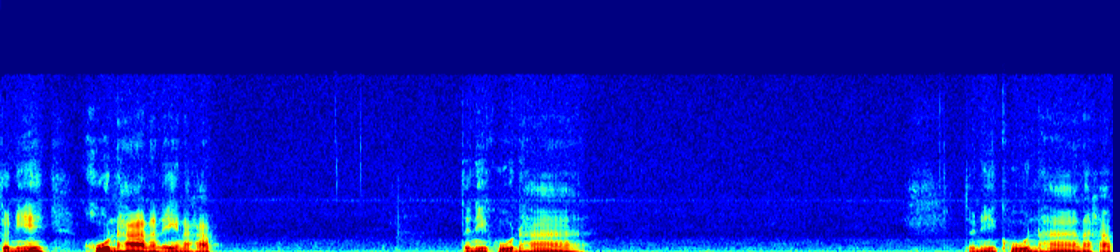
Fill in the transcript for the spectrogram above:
ตัวนี้คูณห้านั่นเองนะครับ ตัวนี้คูณห้าตัวนี้คูณห้านะครับ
